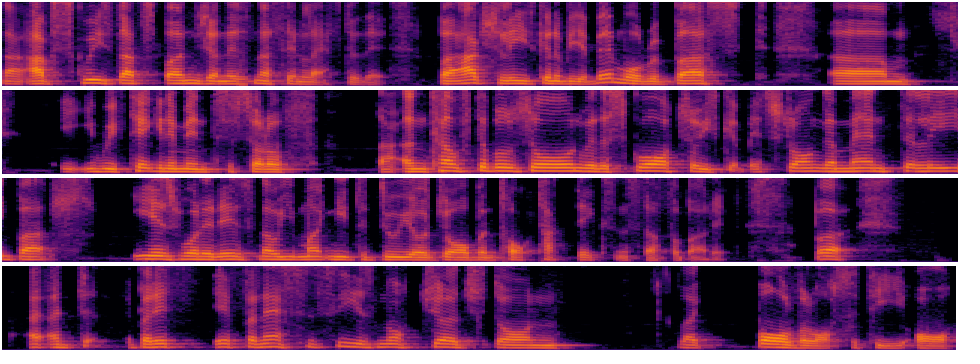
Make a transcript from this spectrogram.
Now, I've squeezed that sponge and there's nothing left of it. But actually, he's going to be a bit more robust. Um, we've taken him into sort of that uncomfortable zone with a squat, so he's a bit stronger mentally. But he is what it is. Now you might need to do your job and talk tactics and stuff about it. But and, but if if an S&C is not judged on like ball velocity or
